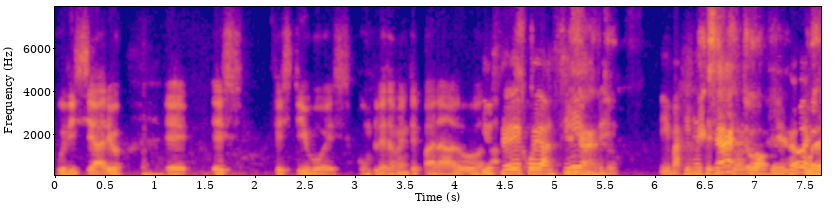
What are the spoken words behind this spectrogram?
judiciario, eh, es festivo, es completamente parado. Y ustedes juegan siempre. Exacto. Imagínense. Exacto. que- ¿no? Pues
